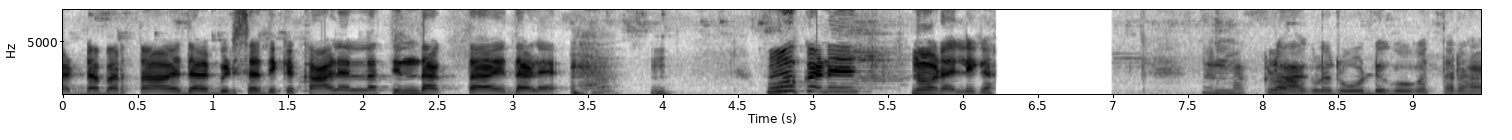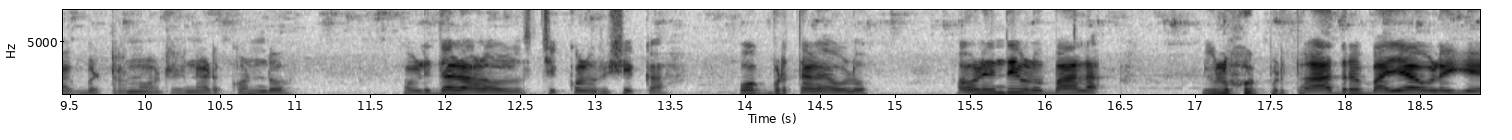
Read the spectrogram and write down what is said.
ಅಡ್ಡ ಬರ್ತಾ ಇದ್ದಾಳೆ, ಬಿಡಿಸೋದಕ್ಕೆ ಕಾಳೆಲ್ಲ ತಿಂದಾಕ್ತಾ ಇದ್ದಾಳೆ. ಹ್ಞೂ ಕಣೆ ನೋಡಲ್ಲಿಗ ನನ್ನ ಮಕ್ಕಳು ಆಗಲೇ ರೋಡಿಗೆ ಹೋಗೋ ಥರ ಆಗಿಬಿಟ್ರು ನೋಡ್ರಿ, ನಡ್ಕೊಂಡು. ಅವಳಿದ್ದಾಳೆ ಅವಳು ಚಿಕ್ಕವಳು ಋಷಿಕ ಹೋಗ್ಬಿಡ್ತಾಳೆ ಅವಳು. ಅವಳಿಂದ ಇವಳು ಬಾಲ. ಇವಳು ಹೋಗ್ಬಿಡ್ತಾಳೆ, ಆದರೂ ಭಯ ಅವಳಿಗೆ.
